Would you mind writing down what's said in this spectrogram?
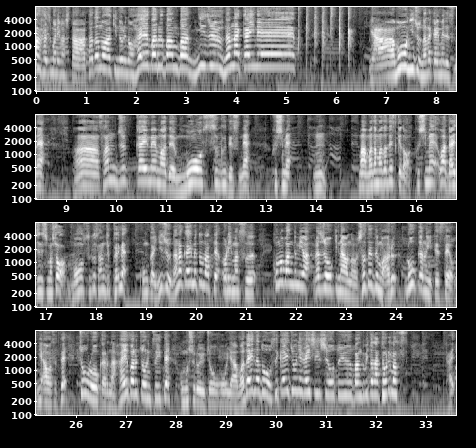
さあ始まりました。ただの秋のりのハエバルバンバン。27回目。いやーもう27回目ですね。あー30回目までもうすぐですね。節目。うん。まあまだまだですけど節目は大事にしましょう。もうすぐ30回目。今回27回目となっております。この番組はラジオ沖縄の社税でもあるローカルに徹せよに合わせて超ローカルなハエバル町について面白い情報や話題などを世界中に配信しようという番組となっております。はい。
